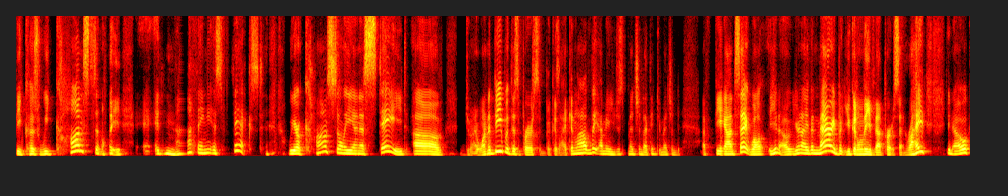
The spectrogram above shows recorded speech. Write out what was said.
because we constantly nothing is fixed. We are constantly in a state of do I want to be with this person? Because I can loudly, I mean, you just mentioned, I think you mentioned a fiance. Well, you know, you're not even married, but you can leave that person, right? You know,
